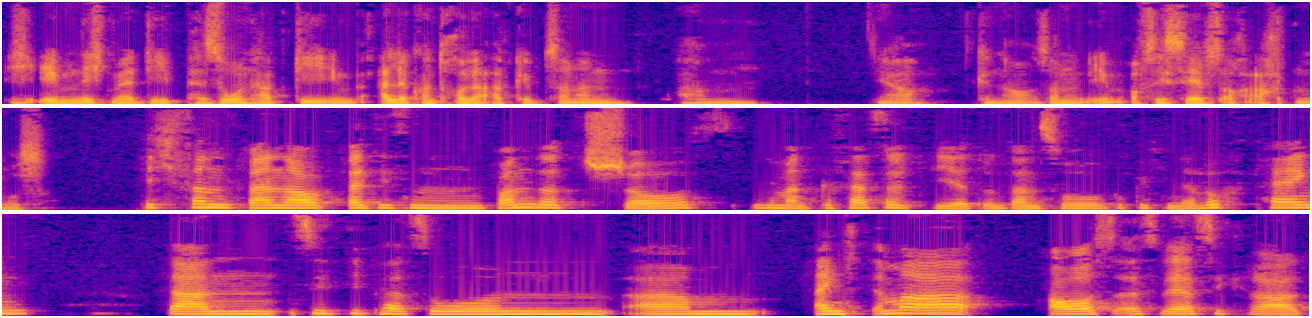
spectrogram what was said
ich eben nicht mehr die Person habe, die ihm alle Kontrolle abgibt, sondern ähm, ja, genau, sondern eben auf sich selbst auch achten muss. Ich finde, wenn auch bei diesen Bondage-Shows jemand gefesselt wird und dann so wirklich in der Luft hängt dann sieht die Person ähm, eigentlich immer aus, als wäre sie gerade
